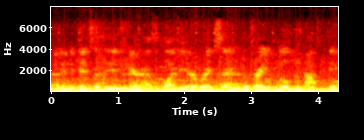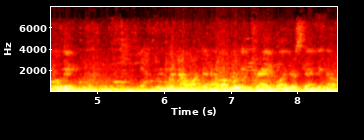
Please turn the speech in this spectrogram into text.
That indicates that the engineer has applied the air brakes and the train will not be moving. We would not want to have a moving train while you're standing up.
